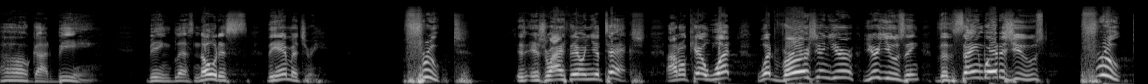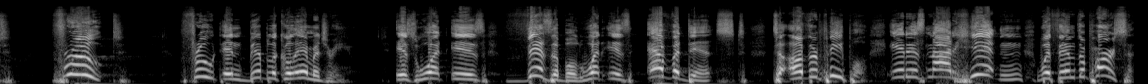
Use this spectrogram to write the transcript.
Oh, God, being, being blessed. Notice the imagery fruit is right there in your text. I don't care what, what version you're, you're using, the same word is used fruit. Fruit. Fruit in biblical imagery is what is visible, what is evidenced to other people. It is not hidden within the person.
